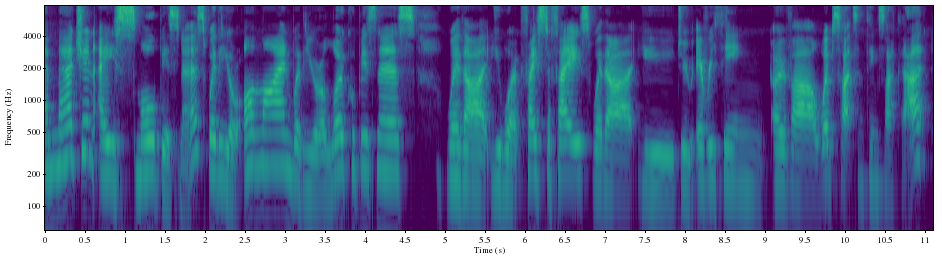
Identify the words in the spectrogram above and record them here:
Imagine a small business, whether you're online, whether you're a local business, whether you work face to face, whether you do everything over websites and things like that.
